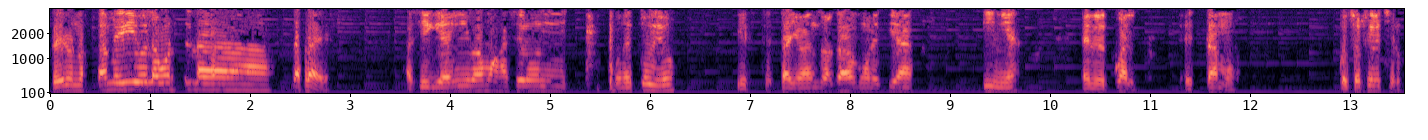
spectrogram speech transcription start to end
pero no está medido el aborto de la, la Así que ahí vamos a hacer un, un estudio que se está llevando a cabo, como decía INEA, en el cual estamos Consorcio Lechero,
